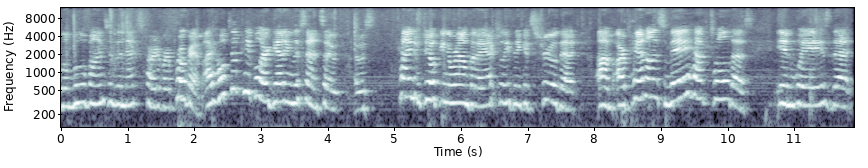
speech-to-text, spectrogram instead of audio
we'll move on to the next part of our program. I hope that people are getting the sense. I, I was kind of joking around, but I actually think it's true that um, our panelists may have told us in ways that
